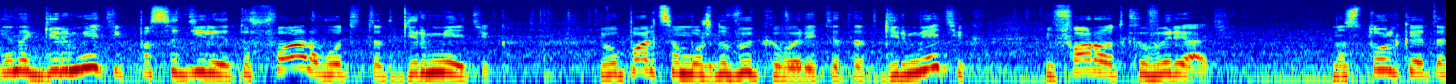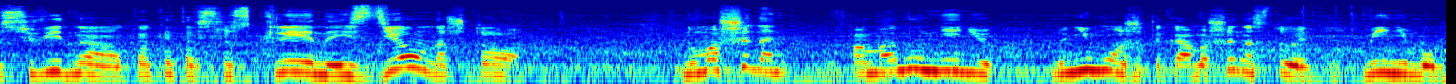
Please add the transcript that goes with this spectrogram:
и на герметик посадили эту фару, вот этот герметик. Его пальцем можно выковырить, этот герметик, и фару отковырять. Настолько это все видно, как это все склеено и сделано, что ну, машина, по моему мнению, ну не может такая машина стоить минимум,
